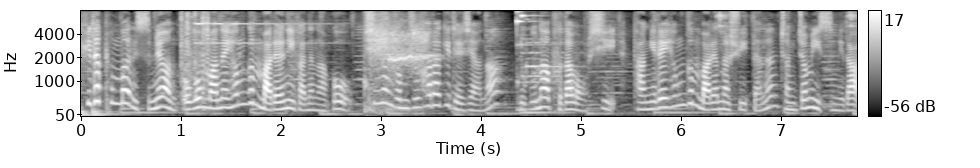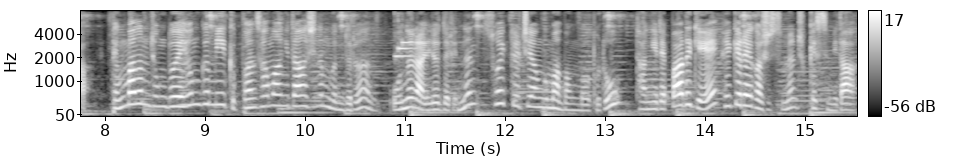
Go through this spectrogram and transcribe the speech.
휴대폰만 있으면 5분 만에 현금 마련이 가능하고 신용 점수 하락이 되지 않아 누구나 부담 없이 당일에 현금 마련할 수 있다는 장점이 있습니다. 100만 원 정도의 현금이 급한 상황이다 하시는 분들은 오늘 알려드리는 소액결제 현금화 방법으로 당일에 빠르게 해결해 가셨으면 좋겠습니다.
